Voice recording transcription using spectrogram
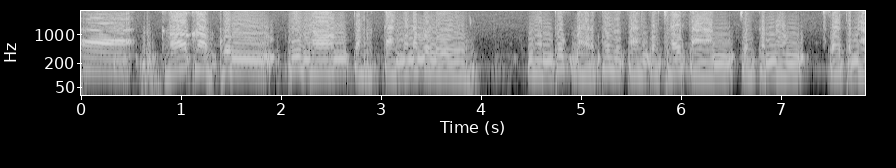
เอ่อขอขอบคุณพี่น้องจากกาญจนบุรี เงินทุกบาททุกสตางค์จะใช้ตามเจตนงเจตนา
